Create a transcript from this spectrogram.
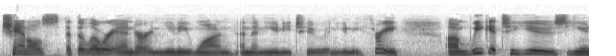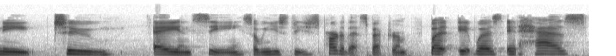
channels at the lower end are in Uni 1 and then Uni 2 and Uni 3. Um, we get to use Uni 2 A and C, so we used to use part of that spectrum, but it was it has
